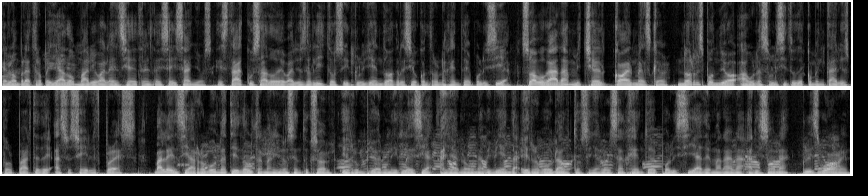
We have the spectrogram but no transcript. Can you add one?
El hombre atropellado, Mario Valencia, de 36 años, está acusado de varios delitos, incluyendo agresión contra un agente de policía. Su abogada, Michelle Cohen-Mesker, no respondió a una solicitud de comentarios por parte de Associated Press. Valencia robó una tienda de ultramarinos en Tucson, irrumpió en una iglesia, allanó una vivienda y robó un auto, señaló el sargento de policía de Marana, Arizona, Chris Warren.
